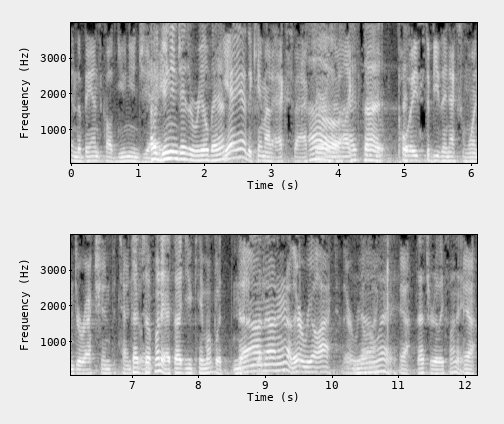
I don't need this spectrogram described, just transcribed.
And the band's called Union J. Oh, Union J's a real band? Yeah, yeah. They came out of X Factor. Oh, They're like I thought- poised to be the next One Direction potentially. That's so funny. I thought you came up with No, that. no, no, no. They're a real act. They're a real No act. way. Yeah. That's really funny. Yeah.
